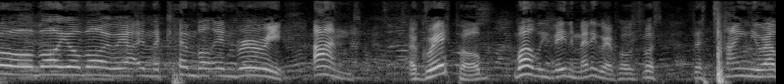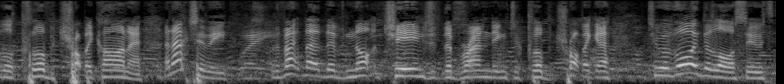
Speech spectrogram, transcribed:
Oh boy, oh boy, we are in the Kemble Inn Brewery and a great pub. Well, we've been in many great pubs, but the Tiny Rebel Club Tropicana. And actually, the fact that they've not changed the branding to Club Tropica to avoid the lawsuit,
